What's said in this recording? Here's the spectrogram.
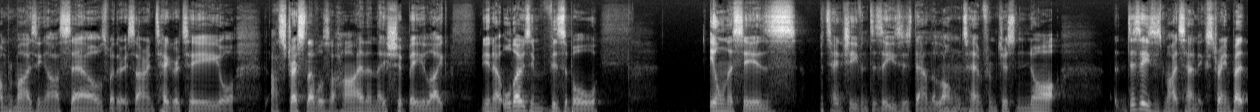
compromising ourselves whether it's our integrity or our stress levels are higher than they should be like you know all those invisible illnesses potentially even diseases down the long mm. term from just not diseases might sound extreme but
